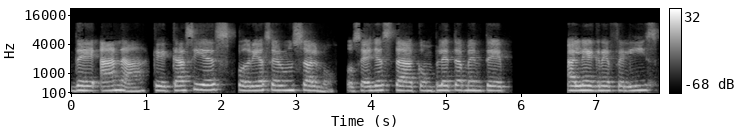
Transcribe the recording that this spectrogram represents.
de Ana, que casi es, podría ser un salmo. O sea, ella está completamente alegre, feliz,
